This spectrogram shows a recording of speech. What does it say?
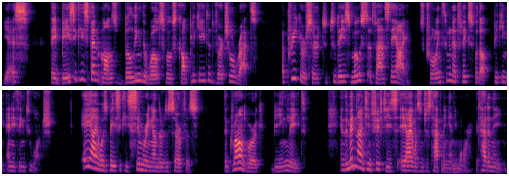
Yes, they basically spent months building the world's most complicated virtual rat, a precursor to today's most advanced AI, scrolling through Netflix without picking anything to watch. AI was basically simmering under the surface, the groundwork being laid. In the mid 1950s, AI wasn't just happening anymore, it had a name.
